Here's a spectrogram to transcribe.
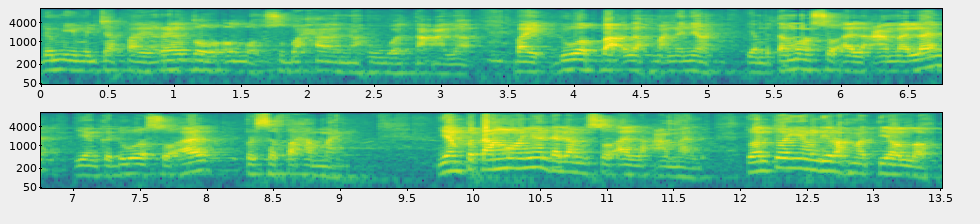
demi mencapai redha Allah Subhanahu wa taala. Baik, dua bab lah maknanya. Yang pertama soal amalan, yang kedua soal persefahaman. Yang pertamanya dalam soal amal. Tuan-tuan yang dirahmati Allah,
